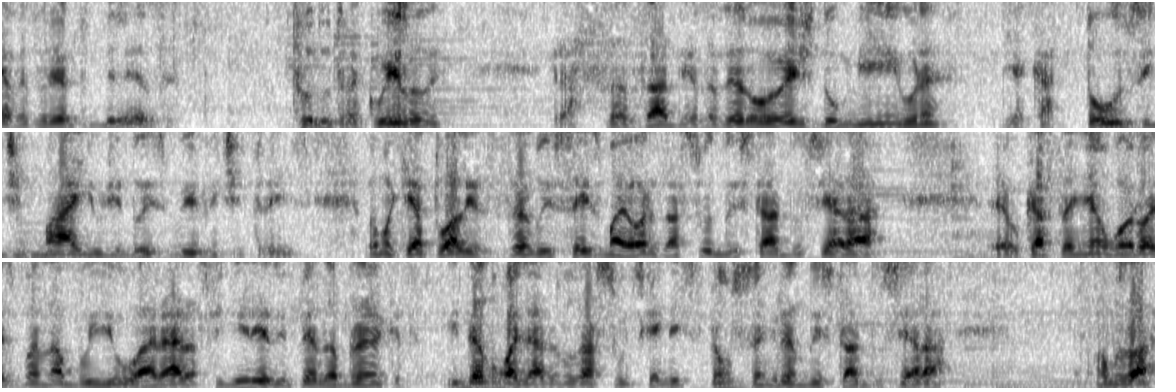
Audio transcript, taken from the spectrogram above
aventureiro, tudo beleza? Tudo tranquilo, né? Graças a Deus, aventureiro, hoje, domingo, né? Dia 14 de maio de 2023. Vamos aqui atualizando os seis maiores açudes do estado do Ceará. É, o Castanhão, Oroz, Banabuiú, Araras, Figueiredo e Pedra Brancas. E dando uma olhada nos açudes que ainda estão sangrando no estado do Ceará. Vamos lá.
